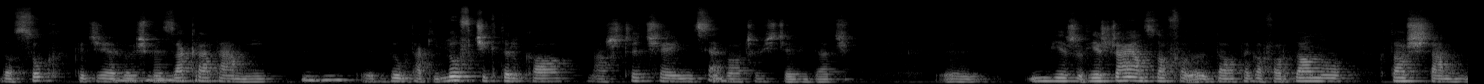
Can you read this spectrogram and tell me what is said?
do suk, gdzie Mhm. byliśmy za kratami. Mhm. Był taki lufcik tylko na szczycie i nic Tak. nie było oczywiście widać. Y, I wjeżdż, wjeżdżając do, do tego Fordonu, ktoś tam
